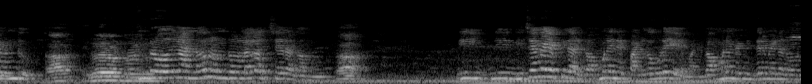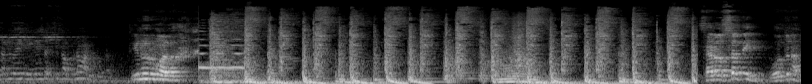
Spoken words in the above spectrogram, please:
రెండు. రెండు రోజులు అన్నావు రెండు రోజులలో నిజంగా చెప్పి కాదు గమ్మున నేను పండుగ కూడా చేయమని గమ్మున మేము ఇద్దరం మీద నోటలు పోయి తినేసి వచ్చి గమ్మున అనుకుంటాం తినురు మళ్ళా. సరే వస్తుంది. పోతున్నా?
